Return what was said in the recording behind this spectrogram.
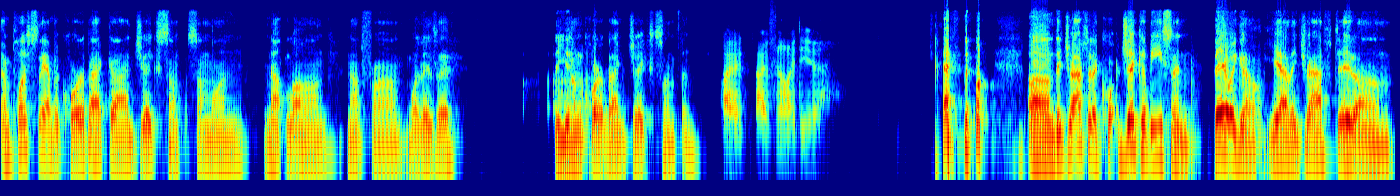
And plus, they have a quarterback guy, Jake. Some someone not long, not from what is it? The young uh, quarterback, Jake something. I I have no idea. um, they drafted a Jacob Eason. There we go. Yeah, they drafted um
